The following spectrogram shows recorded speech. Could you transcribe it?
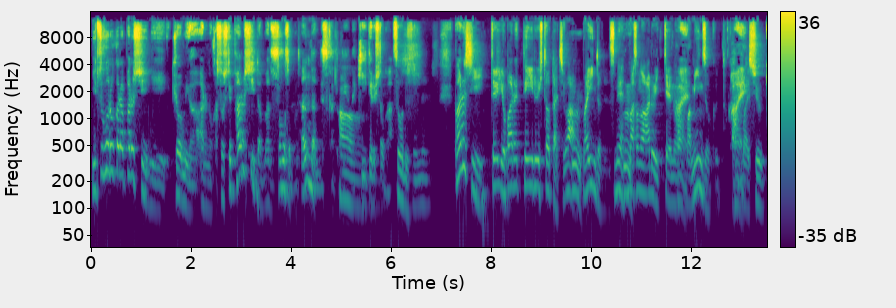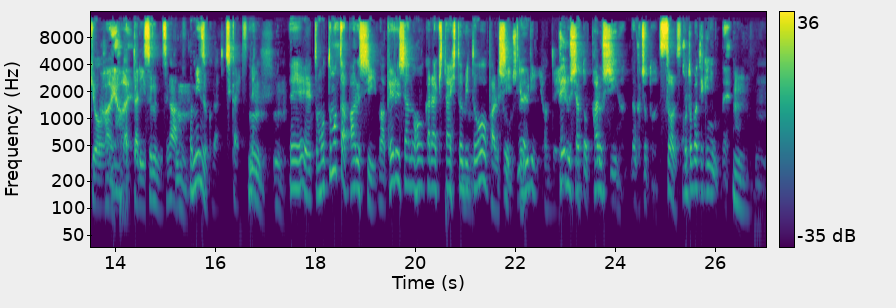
いつ頃からパルシーに興味があるのか、そしてパルシーとはまずそもそも何なんですかね聞いてる人が。そうですよね。パルシーって呼ばれている人たちは、うんまあインドでですね、うんまあそのある一定の、はいまあ民族とか、はいまあ宗教はいはいだったりするんですが、うんまあ民族が近いですね。で、えっ、と、もともとはパルシー、まあペルシャの方から来た人々をパルシーっていうふうに呼んでいる。ペルシャとパルシーな、なんかちょっとそうですね。言葉的にもね。うん。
